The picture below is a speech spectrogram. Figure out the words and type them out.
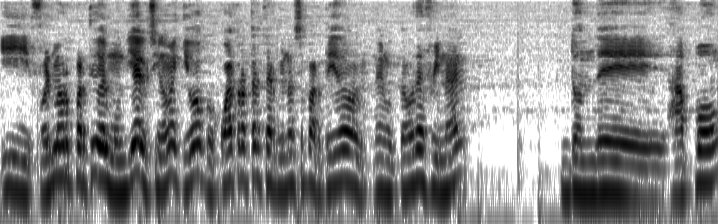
y fue el mejor partido del mundial, si no me equivoco. 4 a 3 terminó ese partido en octavos de final, donde Japón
